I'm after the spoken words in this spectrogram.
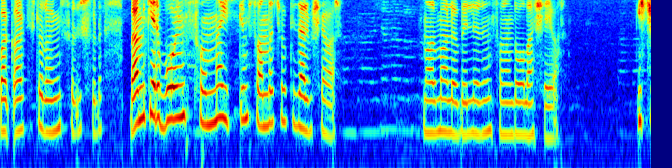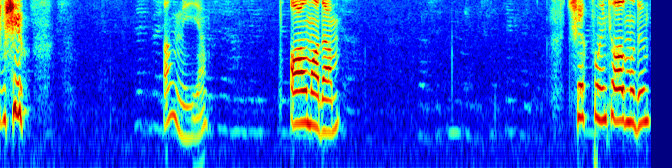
Bak arkadaşlar oyunun sonu. Ben bir kere bu oyunun sonuna gittim. Sonunda çok güzel bir şey var. Normal öbelerin sonunda olan şey var. Hiçbir şey yok. Almayacağım. Almadım. Checkpoint almadım.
